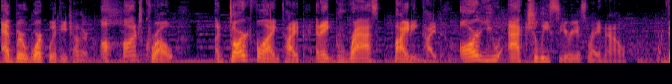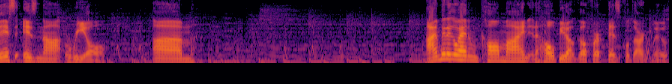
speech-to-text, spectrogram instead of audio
ever work with each other. A Honchkrow, a Dark Flying type, and a Grass Fighting type. Are you actually serious right now? This is not real. Um... I'm gonna go ahead and call mine and hope you don't go for a physical dark move.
